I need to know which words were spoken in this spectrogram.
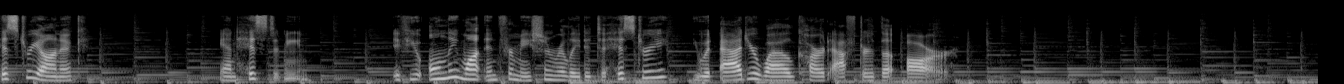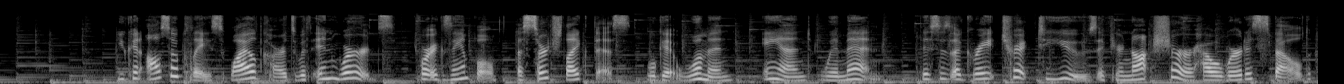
histrionic, and histamine. If you only want information related to history, you would add your wildcard after the R. You can also place wildcards within words. For example, a search like this will get woman and women. This is a great trick to use if you're not sure how a word is spelled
